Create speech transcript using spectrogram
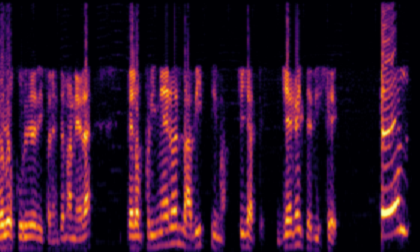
puede ocurrir de diferente manera, pero primero es la víctima. Fíjate, llega y te dice, él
